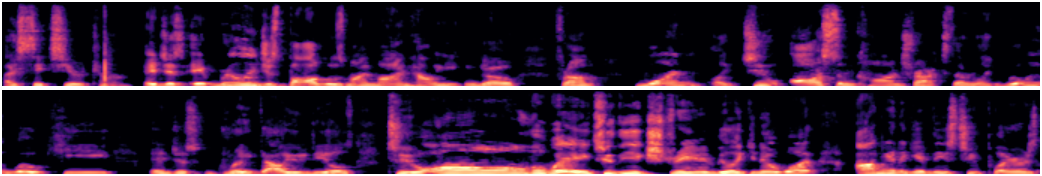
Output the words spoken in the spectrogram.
a six-year term. It just it really just boggles my mind how he can go from one like two awesome contracts that are like really low key and just great value deals to all the way to the extreme and be like, you know what? I'm gonna give these two players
